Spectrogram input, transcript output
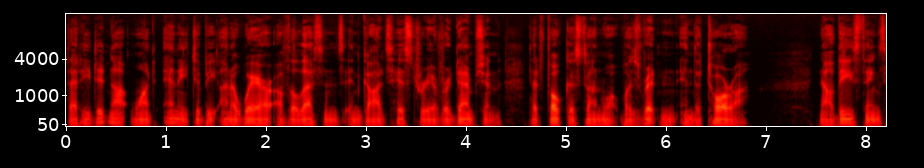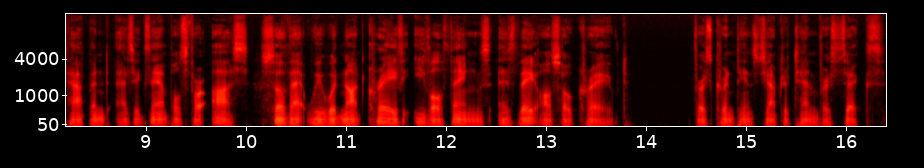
that he did not want any to be unaware of the lessons in God's history of redemption that focused on what was written in the Torah. Now these things happened as examples for us, so that we would not crave evil things as they also craved. 1 Corinthians chapter 10 verse 6.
